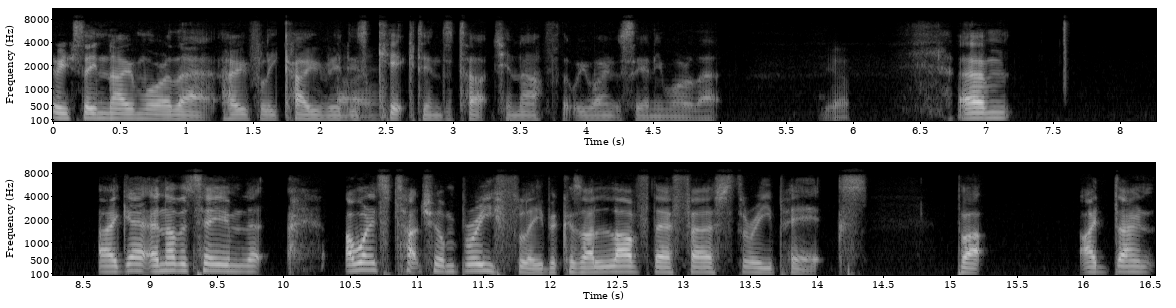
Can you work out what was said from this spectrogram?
we see no more of that. Hopefully COVID is kicked into touch enough that we won't see any more of that. Yeah. Um, I get another team that I wanted to touch on briefly because I love their first three picks, but I don't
